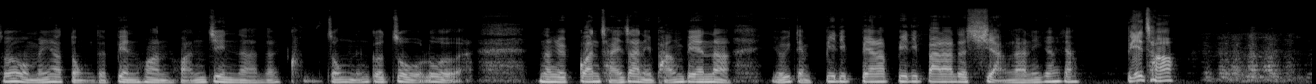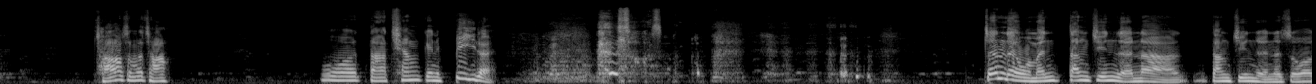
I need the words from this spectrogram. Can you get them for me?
所以我们要懂得变换环境啊，在苦中能够作乐啊。那个棺材在你旁边呐，有一点哔哩吧啦、哔哩吧啦的响啊，你想想，别吵，吵什么吵？我打枪给你毙了！真的，我们当军人呐，当军人的时候，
